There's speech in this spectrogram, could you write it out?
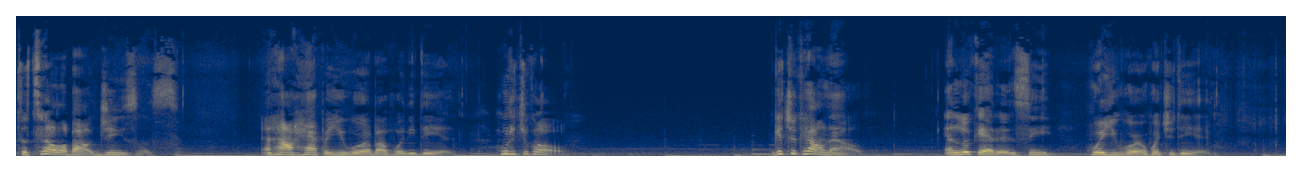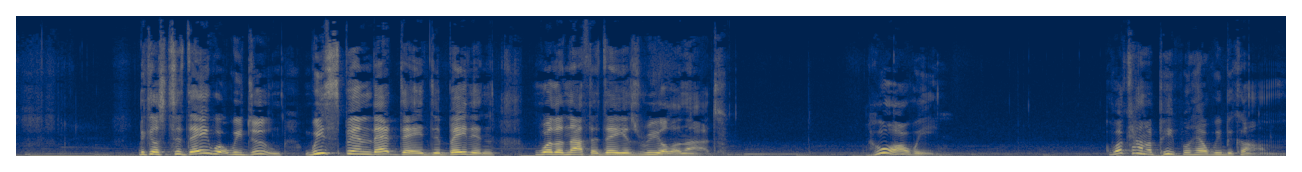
to tell about Jesus and how happy you were about what he did? Who did you call? Get your calendar out and look at it and see where you were and what you did. Because today, what we do, we spend that day debating whether or not the day is real or not. Who are we? What kind of people have we become?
